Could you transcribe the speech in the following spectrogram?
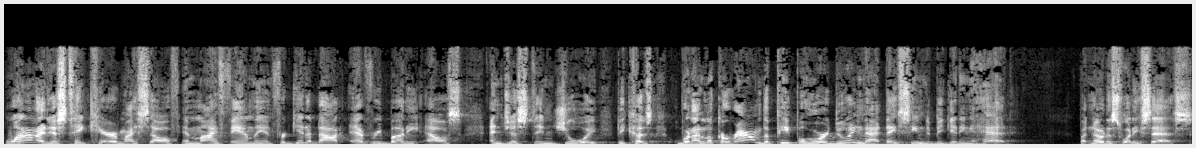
Why don't I just take care of myself and my family and forget about everybody else and just enjoy? Because when I look around, the people who are doing that, they seem to be getting ahead. But notice what he says.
